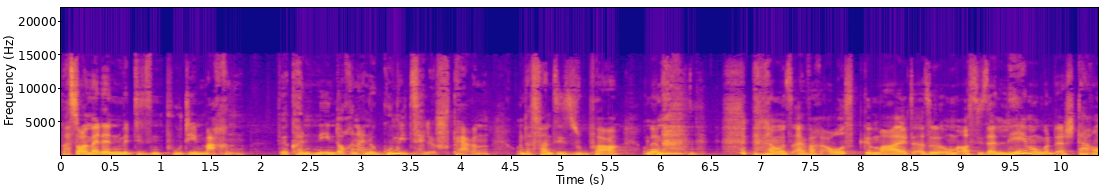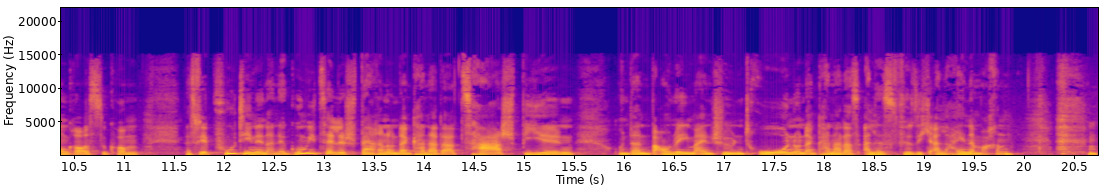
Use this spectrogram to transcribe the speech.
was sollen wir denn mit diesem Putin machen? Wir könnten ihn doch in eine Gummizelle sperren. Und das fand sie super. Und dann, dann haben wir uns einfach ausgemalt, also um aus dieser Lähmung und Erstarrung rauszukommen, dass wir Putin in eine Gummizelle sperren und dann kann er da Zar spielen und dann bauen wir ihm einen schönen Thron und dann kann er das alles für sich alleine machen.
